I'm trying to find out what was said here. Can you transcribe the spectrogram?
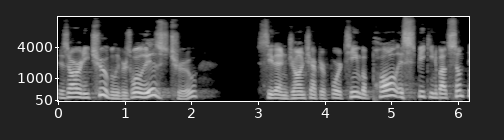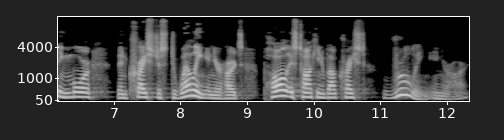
is already true, believers? Well, it is true. See that in John chapter 14. But Paul is speaking about something more than Christ just dwelling in your hearts. Paul is talking about Christ ruling in your hearts.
